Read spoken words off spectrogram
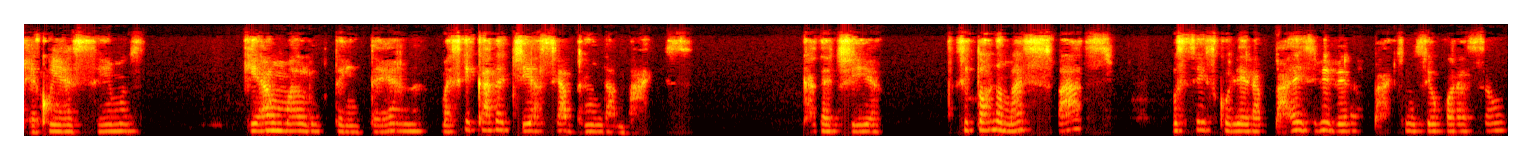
reconhecemos que há uma luta interna, mas que cada dia se abranda mais. Cada dia se torna mais fácil você escolher a paz e viver a paz no seu coração.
